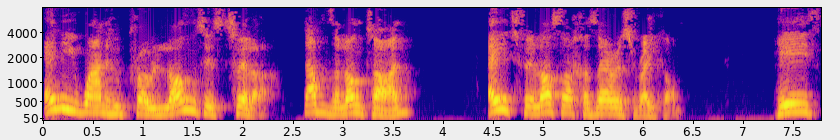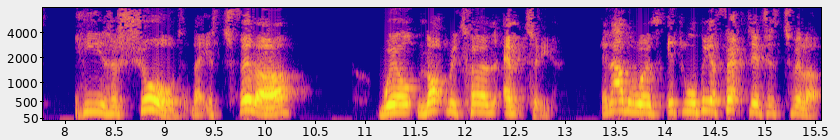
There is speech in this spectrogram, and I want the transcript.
Anyone who prolongs his tefillah davens a long time, ein tfilosai chazeres reikom. He's, he is assured that his tefillah will not return empty. In other words, it will be effective, as tefillah.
